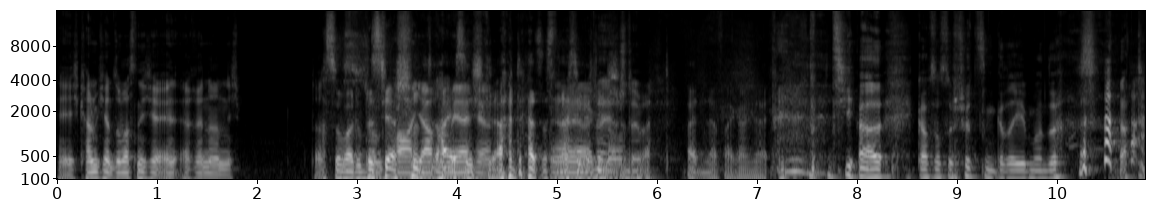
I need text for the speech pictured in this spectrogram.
Nee, ich kann mich an sowas nicht er erinnern. Ich, das Ach so, weil du ist bist ja schon Jahre mehr 30, her. klar. Das ist Ja, natürlich ja, genau. schon Stimmt. weit- in der Vergangenheit. Ja, gab es auch so Schützengräben und so. Da hatte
